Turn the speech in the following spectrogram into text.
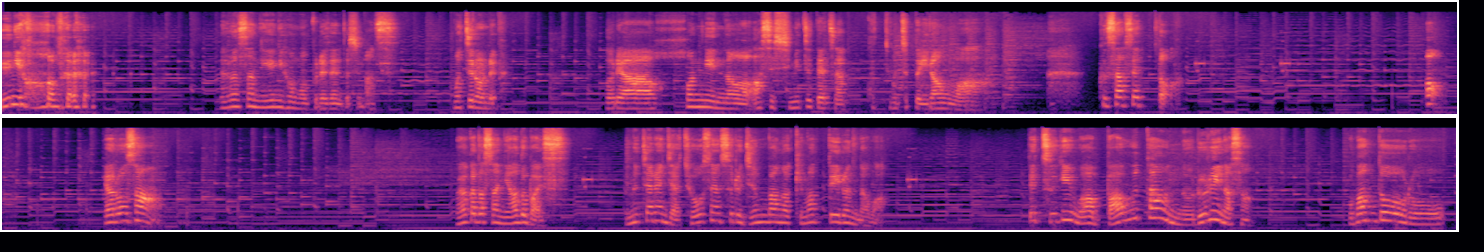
ユニフォーム。奈良さんにユニフォームをプレゼントします。もちろんそりゃ本人の汗染みついたやつはこっちもちょっといらんわ。草セット。あ野郎さん。親方さんにアドバイス。ジムチャレンジャー挑戦する順番が決まっているんだわ。で次はバウタウンのルリーナさん。5番道路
